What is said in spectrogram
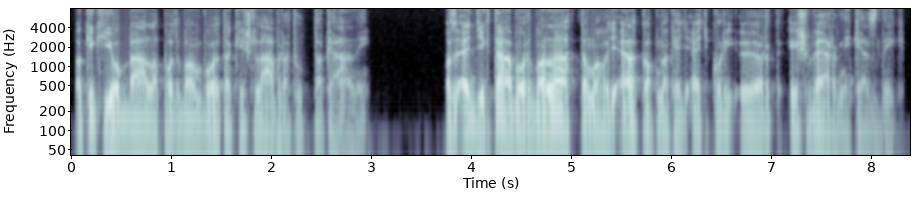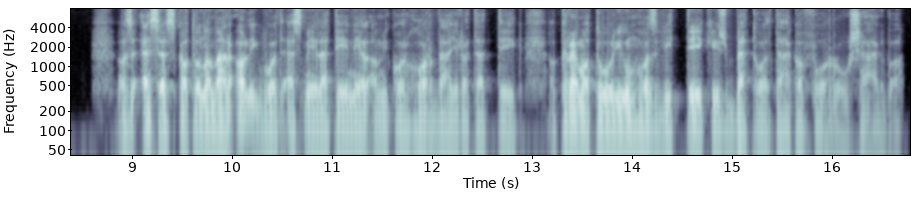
akik jobb állapotban voltak és lábra tudtak állni. Az egyik táborban láttam, ahogy elkapnak egy egykori őrt, és verni kezdik. Az SS katona már alig volt eszméleténél, amikor hordágyra tették, a krematóriumhoz vitték és betolták a forróságba.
